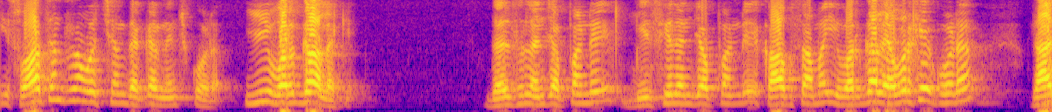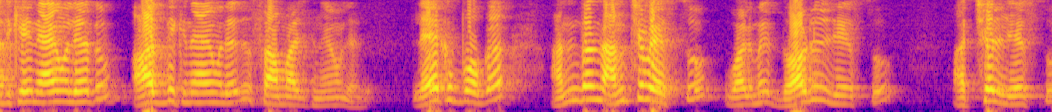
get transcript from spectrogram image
ఈ స్వాతంత్రం వచ్చిన దగ్గర నుంచి కూడా ఈ వర్గాలకి దళితులు అని చెప్పండి బీసీలు అని చెప్పండి కాపు సామా ఈ వర్గాలు ఎవరికీ కూడా రాజకీయ న్యాయం లేదు ఆర్థిక న్యాయం లేదు సామాజిక న్యాయం లేదు. లేకపోగా అందరిని అంచవేస్తూ వాళ్ళ మీద దాడులు చేస్తూ హత్యలు చేస్తూ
